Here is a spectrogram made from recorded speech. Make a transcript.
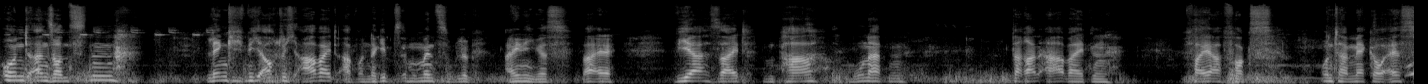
und ansonsten lenke ich mich auch durch Arbeit ab. Und da gibt es im Moment zum Glück einiges, weil wir seit ein paar Monaten daran arbeiten, Firefox unter macOS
